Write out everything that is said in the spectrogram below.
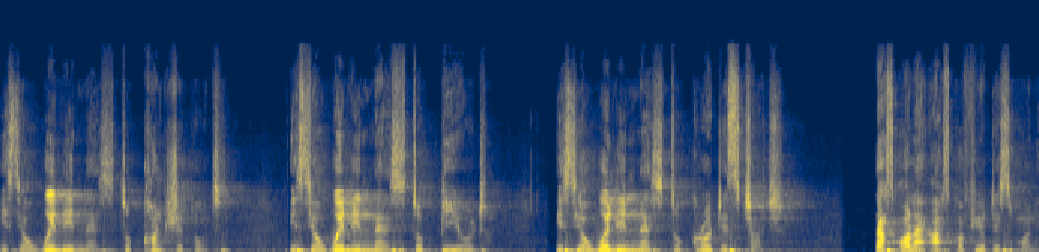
It's your willingness to contribute. It's your willingness to build. It's your willingness to grow this church. That's all I ask of you this morning.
